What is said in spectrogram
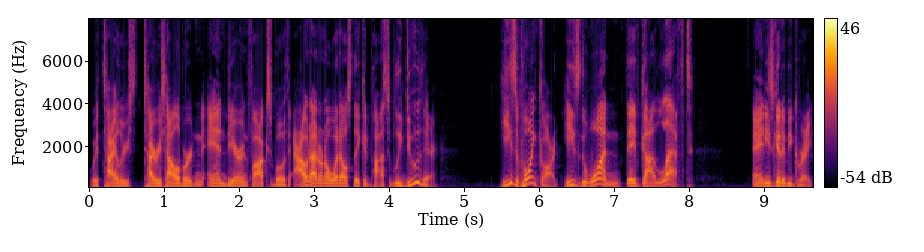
with Tyler, Tyrese Halliburton and De'Aaron Fox both out. I don't know what else they could possibly do there. He's a point guard. He's the one they've got left. And he's going to be great.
